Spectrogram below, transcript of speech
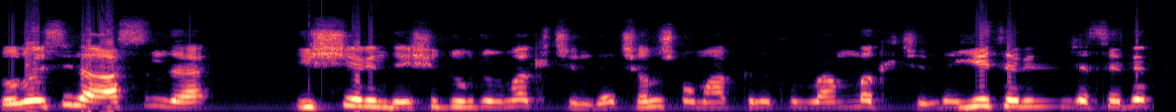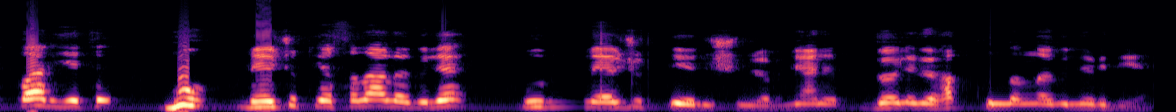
Dolayısıyla aslında iş yerinde işi durdurmak için de çalışmama hakkını kullanmak için de yeterince sebep var. Yeter bu mevcut yasalarla bile bu mevcut diye düşünüyorum. Yani böyle bir hak kullanılabilir diye.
